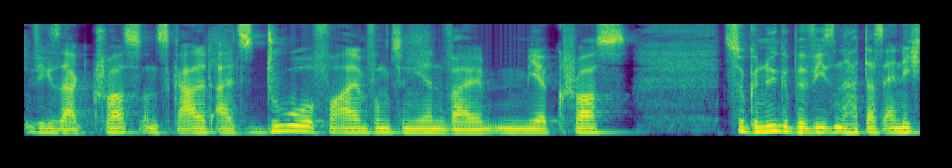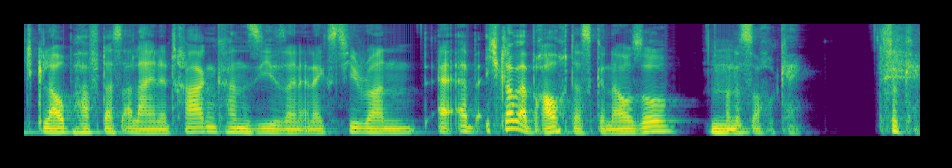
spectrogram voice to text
wie gesagt, Cross und Scarlett als Duo vor allem funktionieren, weil mir Cross zu Genüge bewiesen hat, dass er nicht glaubhaft das alleine tragen kann. Sie sein NXT-Run. Ich glaube, er braucht das genauso. Hm. Und das ist auch okay. Ist okay.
